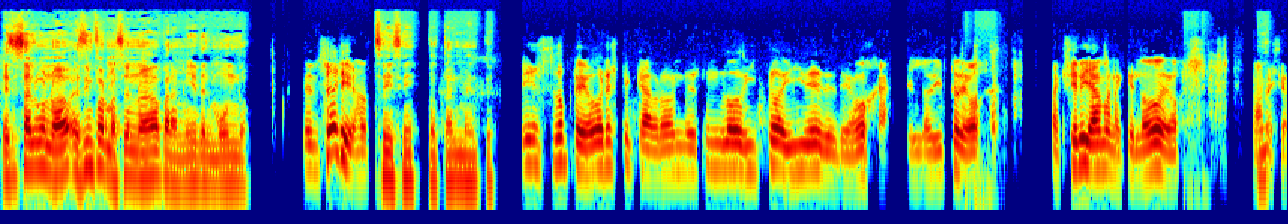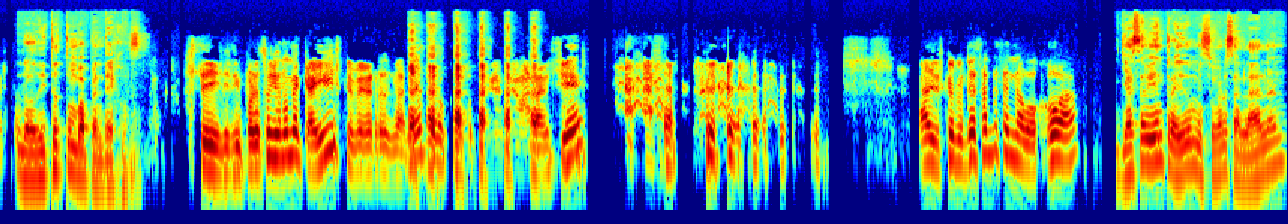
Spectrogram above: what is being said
Eso es algo nuevo, es información nueva para mí del mundo. En serio. Sí, sí, totalmente. Es lo peor este cabrón. Es un lodito ahí de, de, de hoja. El lodito de hoja. Aquí se le llaman aquí el lodo de hoja. No, no es cierto. Lodito tumba pendejos. Sí, sí, sí, por eso yo no me caí, viste, me resbalé, pero cuando me, me balanceé. Ay, es que entonces antes en Navojoa, Ya se habían traído mis suegros al Alan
